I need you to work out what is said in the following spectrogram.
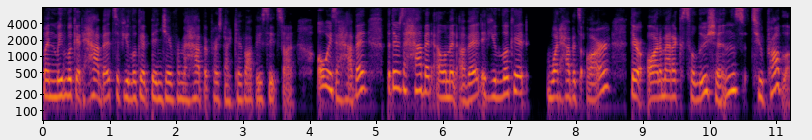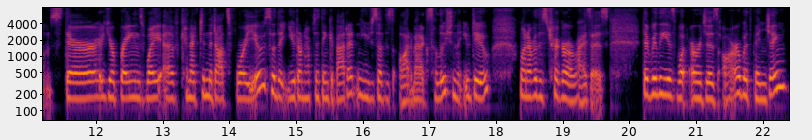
When we look at habits, if you look at binging from a habit perspective, obviously it's not always a habit, but there's a habit element of it. If you look at what habits are, they're automatic solutions to problems. They're your brain's way of connecting the dots for you so that you don't have to think about it and you just have this automatic solution that you do whenever this trigger arises. That really is what urges are with binging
